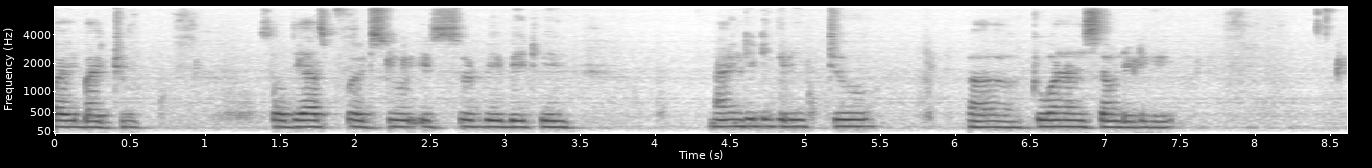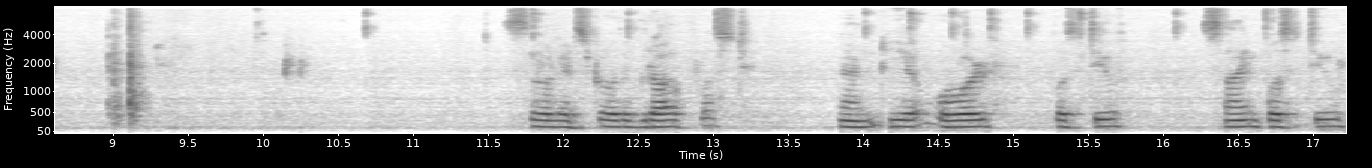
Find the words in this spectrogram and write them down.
pi by 2 so therefore it should, it should be between 90 degree to uh, 270 degree. So let's draw the graph first. And here all positive sine positive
